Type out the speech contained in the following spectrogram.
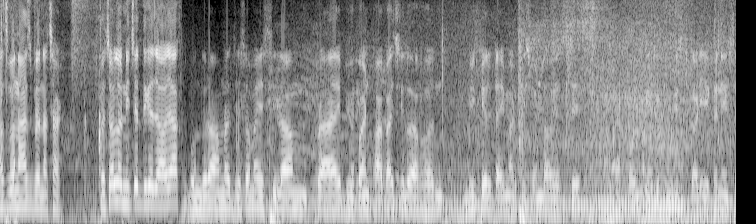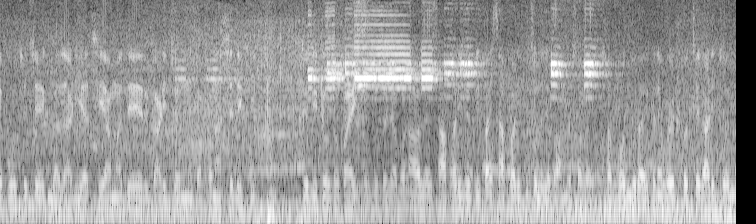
আসবে না আসবে না ছাড়। তো চলো নিচের দিকে যাওয়া যাক। বন্ধুরা আমরা যে সময় এসেছিলাম প্রায় ভিউ পয়েন্ট ফাঁকাই ছিল এখন বিকেল টাইম আর কি সন্ধ্যা হয়েছে এখন কিছু টুরিস্ট গাড়ি এখানে এসে পৌঁছেছে। দাঁড়িয়ে আছি আমাদের গাড়ির জন্য কখন আসে দেখি। যদি টোটো পাই টোটোতে যাব। নাহলে সাফারি যদি পাই সাফারিতে চলে যাব আমরা সবাই। সব বন্ধুরা এখানে ওয়েট করছে গাড়ির জন্য।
